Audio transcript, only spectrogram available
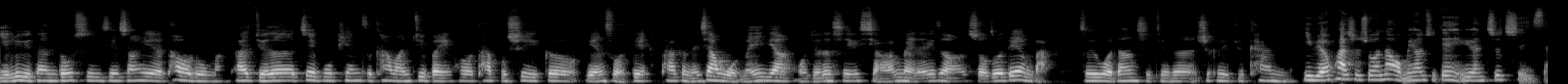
一律，但都是一些商业的套路嘛。他觉得这部片子看完剧本以后，它不是一个连锁店，它可能像我们一样，我觉得是一个小而美的一种手作店吧。所以我当时觉得是可以去看的。你原话是说，那我们要去电影院支持一下，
